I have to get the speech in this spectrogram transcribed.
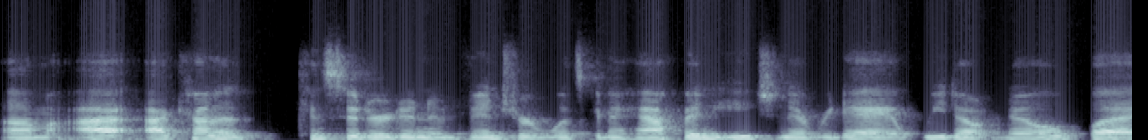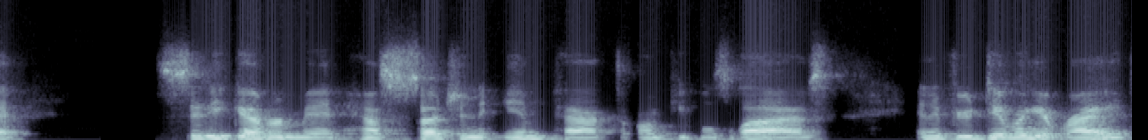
Um, I, I kind of consider it an adventure. What's going to happen each and every day, we don't know, but city government has such an impact on people's lives. And if you're doing it right,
